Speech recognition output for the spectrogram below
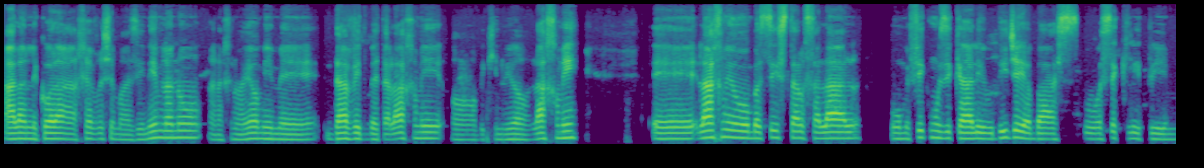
אהלן לכל החבר'ה שמאזינים לנו. אנחנו היום עם דוד בית הלחמי, או בכינויו לחמי. לחמי הוא בסיס טל חלל, הוא מפיק מוזיקלי, הוא די.ג'יי הבאס, הוא עושה קליפים,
